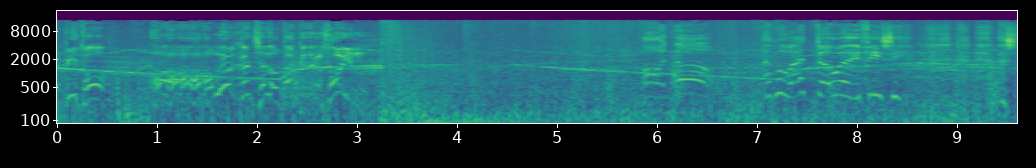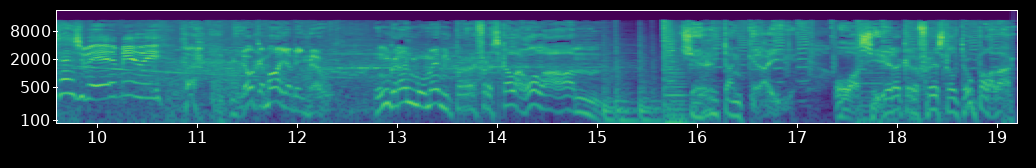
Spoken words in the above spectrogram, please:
Repito, aléjense del tanque de gasoil. Oh, no! Ha volat tot l'edifici. Estàs bé, Emily? Millor que mai, amic meu. Un gran moment per refrescar la gola amb... Cherry Tanqueray. La cirera que refresca el teu paladar.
